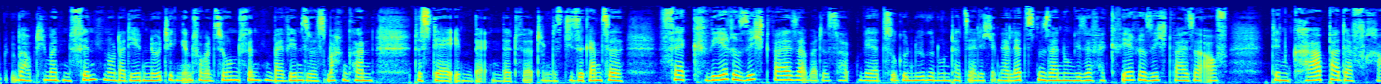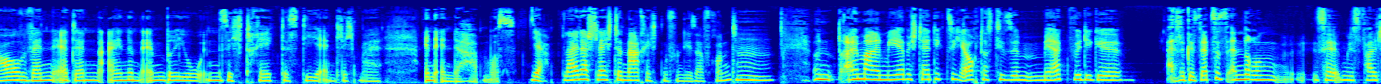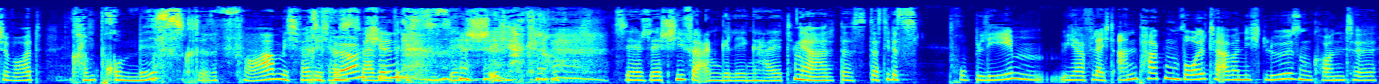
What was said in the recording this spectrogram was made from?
überhaupt jemanden finden oder die nötigen Informationen finden, bei wem sie das machen können, dass der eben beendet wird. Und dass diese ganze verquere Sichtweise, aber das hatten wir ja zu Genüge nun tatsächlich in der letzten Sendung, diese verquere Sichtweise auf den Körper der Frau, wenn er denn einen Embryo in sich trägt, dass die endlich mal ein Ende haben muss. Ja, leider schlechte Nachrichten von dieser Front. Hm. Und einmal mehr bestätigt sich auch, dass diese merkwürdige also Gesetzesänderung ist ja irgendwie das falsche Wort. Kompromiss, Reform, ich weiß nicht, also es war wirklich sehr, ja, genau, sehr, sehr schiefe Angelegenheit. Ja, dass, dass die das Problem ja vielleicht anpacken wollte, aber nicht lösen konnte.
